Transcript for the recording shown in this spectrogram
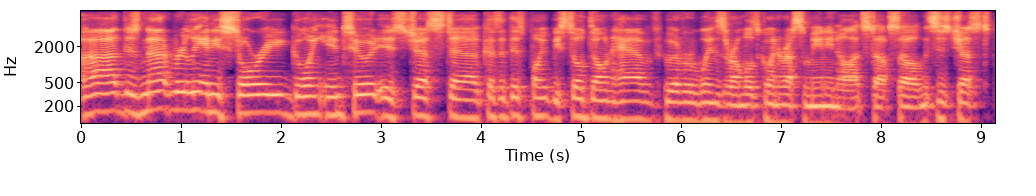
Uh, there's not really any story going into it. It's just because at this point we still don't have whoever wins the Rumble is going to WrestleMania and all that stuff. So this is just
